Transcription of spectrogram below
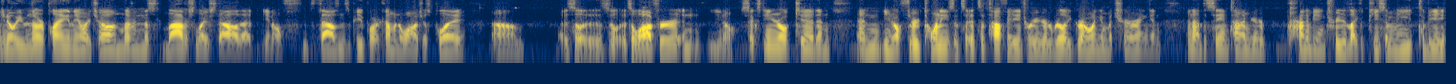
you know even though we're playing in the OHL and living this lavish lifestyle that you know thousands of people are coming to watch us play. Um, it's a, it's a, it's a lot for an you know 16 year old kid and and you know through 20s it's it's a tough age where you're really growing and maturing and and at the same time you're kind of being treated like a piece of meat to be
